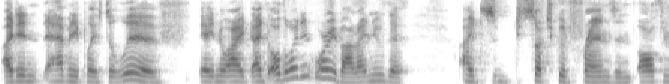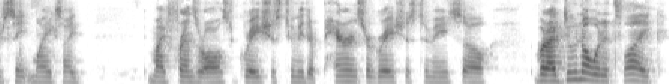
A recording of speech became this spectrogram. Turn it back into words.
I didn't have any place to live. You know, I, I although I didn't worry about it, I knew that I had such good friends, and all through St. Mike's, I my friends are all gracious to me. Their parents are gracious to me. So, but I do know what it's like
